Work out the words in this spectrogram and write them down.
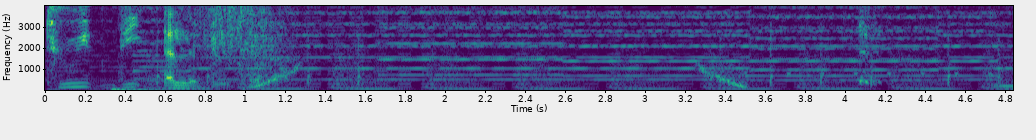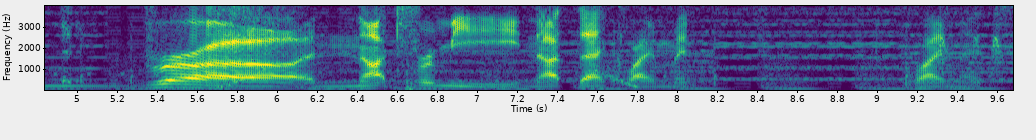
To the elevator. Bruh, not for me. Not that climate. Climate.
